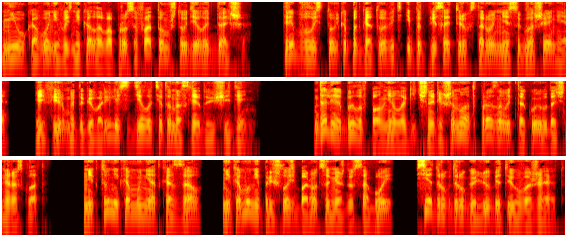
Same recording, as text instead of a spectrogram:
Ни у кого не возникало вопросов о том, что делать дальше. Требовалось только подготовить и подписать трехстороннее соглашение, и фирмы договорились сделать это на следующий день. Далее было вполне логично решено отпраздновать такой удачный расклад. Никто никому не отказал, никому не пришлось бороться между собой, все друг друга любят и уважают.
